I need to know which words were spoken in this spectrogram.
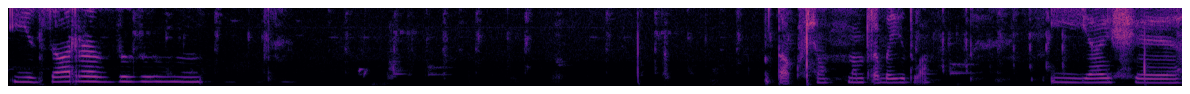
І зараз. м, Так, все, нам треба їх два. І я ще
